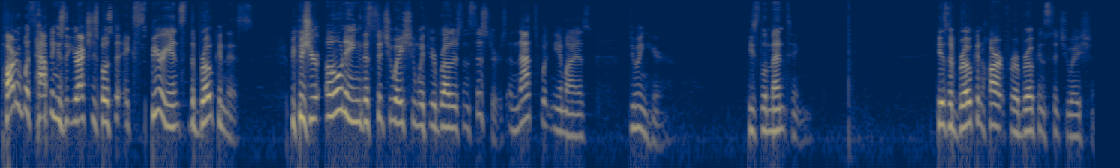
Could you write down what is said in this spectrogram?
part of what's happening is that you're actually supposed to experience the brokenness because you're owning the situation with your brothers and sisters. And that's what Nehemiah is doing here. He's lamenting. He has a broken heart for a broken situation.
